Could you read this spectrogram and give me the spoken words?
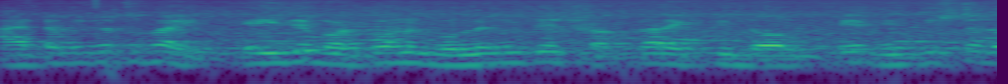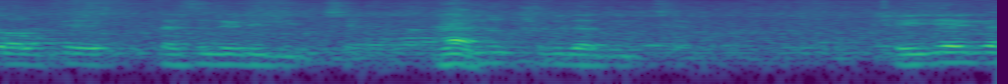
আর একটা বিষয় তো ভাই এই যে বর্তমানে বললেন যে সরকার একটি দলকে নির্দিষ্ট দলকে ফ্যাসিলিটি দিচ্ছে হ্যাঁ। সুযোগ সুবিধা দিচ্ছে সেই জায়গা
